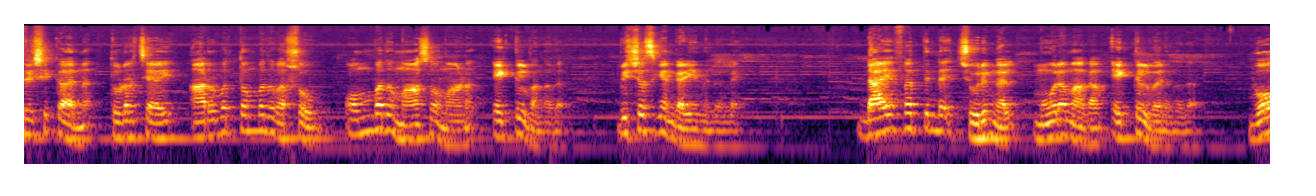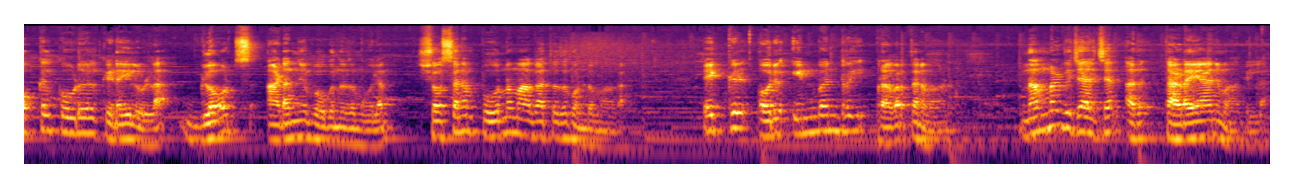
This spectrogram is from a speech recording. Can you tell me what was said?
കൃഷിക്കാരന് തുടർച്ചയായി അറുപത്തൊമ്പത് വർഷവും ഒമ്പത് മാസവുമാണ് എക്കിൽ വന്നത്. വിശ്വസിക്കാൻ കഴിയുന്നില്ലല്ലേ? ഡയഫ്രത്തിന്റെ ചുരുങ്ങൽ മൂലമാകാം എക്കിൽ വരുന്നത്. വോക്കൽ കോഡുകൾക്കിടയിലുള്ള ഗ്ലോട്ട്സ് അടഞ്ഞു പോകുന്നത് മൂലം ശ്വസനം പൂർണമാകാത്തത് കൊണ്ടുമാകാം. എക്കിൾ ഒരു ഇൻവെൻട്രി പ്രവർത്തനമാണ്. നമ്മൾ വിചാരിച്ചാൽ അത് തടയാനുമാകില്ല.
